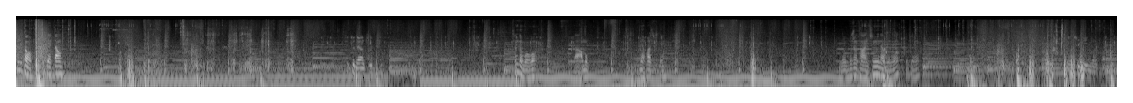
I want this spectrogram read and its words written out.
한대 더 오케이 다운. 오케이. 피트 내가 줄 게. 손도 먹어. 나 아무 그냥 봐줄게. 뭐 무장 다 안 챙기나 보네 이제. 걸 거야.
